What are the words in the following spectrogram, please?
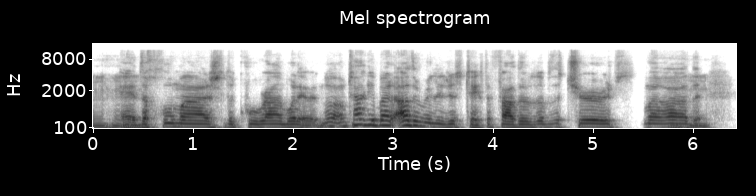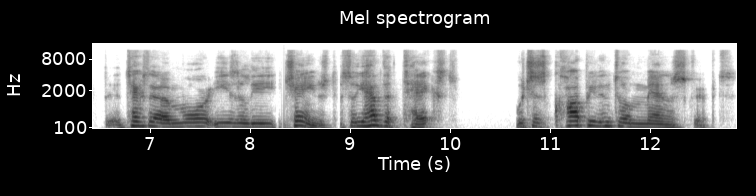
mm-hmm. uh, the Chumash, the Quran, whatever. No, I'm talking about other religious texts, the fathers of the church, mm-hmm. the texts that are more easily changed. So you have the text, which is copied into a manuscript,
